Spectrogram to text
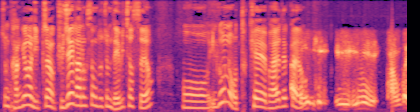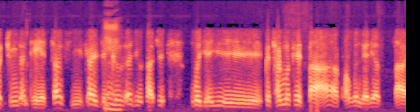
좀 강경한 입장, 규제 가능성도 좀 내비쳤어요. 어 이거는 어떻게 봐야 될까요? 아니, 이미 광고 중단되었지 않습니까? 이제 예. 그거 가지고 다시 뭐 얘기 그 잘못했다, 광고 내렸다,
